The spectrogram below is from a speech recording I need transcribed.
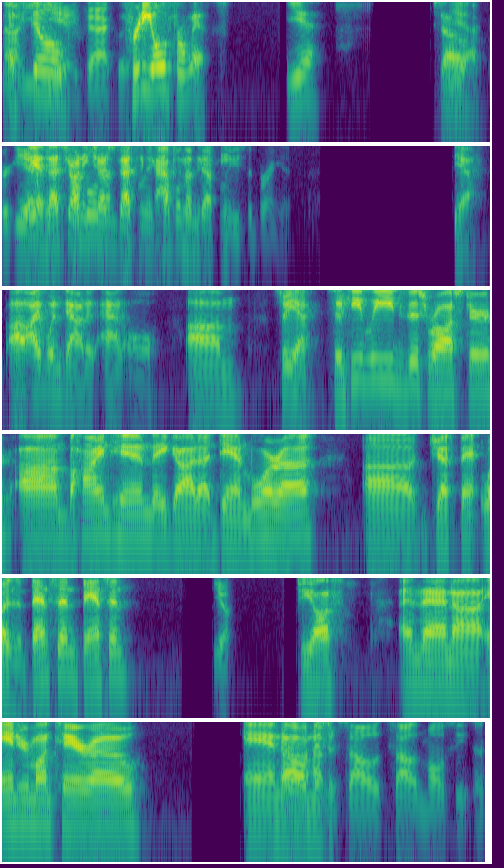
Not That's still yeah, exactly. pretty old for whiffs. yeah. So, yeah, yeah, yeah, that's Johnny Chech, that's a couple captain of them definitely used to bring it. Yeah, I, I wouldn't doubt it at all. Um, so yeah, so he leads this roster. Um, behind him they got uh, Dan Mora, uh, Jeff ben- what is it, Benson, Benson, Yep. Geoff, and then uh, Andrew Montero, and uh, Miss having solid solid mall season.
